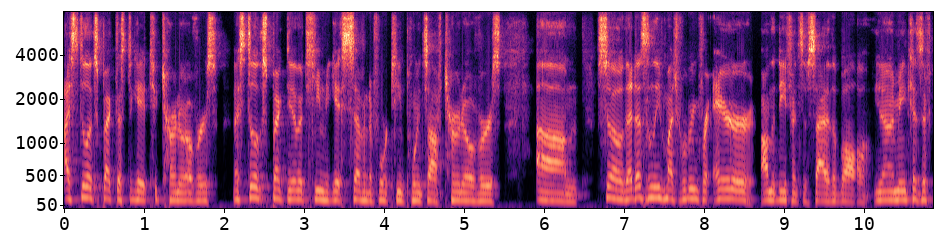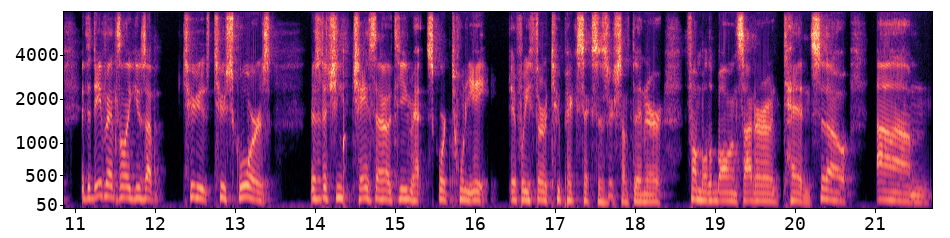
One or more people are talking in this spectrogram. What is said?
I still expect us to get two turnovers. I still expect the other team to get seven to 14 points off turnovers. Um, so that doesn't leave much room for error on the defensive side of the ball. You know what I mean? Because if, if the defense only gives up two two scores, there's a ch- chance that our team scored 28 if we throw two pick sixes or something or fumble the ball inside our own 10. So um,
